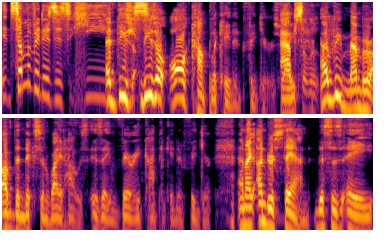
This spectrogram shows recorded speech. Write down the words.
it, some of it is is he and these these are all complicated figures right absolutely every member of the nixon white house is a very complicated figure and i understand this is a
